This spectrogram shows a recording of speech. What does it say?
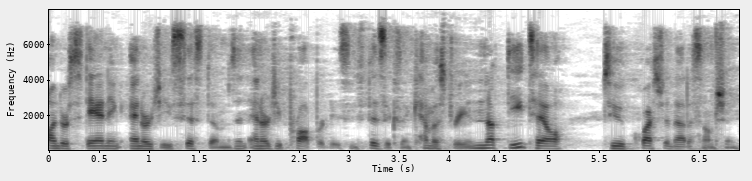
understanding energy systems and energy properties and physics and chemistry in enough detail to question that assumption.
